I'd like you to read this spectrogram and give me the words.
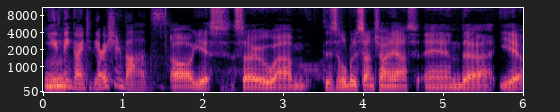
you've mm. been going to the ocean baths. Oh, yes. So um, there's a little bit of sunshine out, and uh, yeah,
